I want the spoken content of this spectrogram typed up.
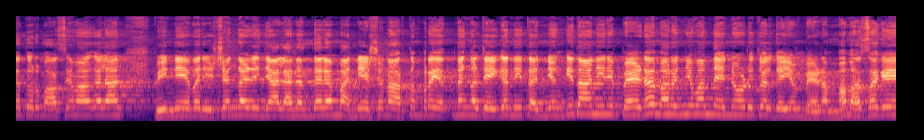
ചതുർമാസ്യമാകലാൽ പിന്നെ പരീക്ഷം കഴിഞ്ഞാൽ അനന്തരം അന്വേഷണാർത്ഥം പ്രയത്നങ്ങൾ ചെയ്യുക നീ തന്യങ്കി താനിരിപ്പേട മറിഞ്ഞു വന്ന് എന്നോട് ചൊൽകയും വേണം മമസകേ.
